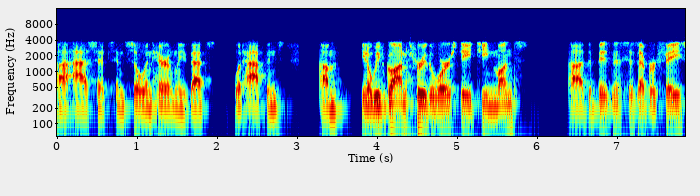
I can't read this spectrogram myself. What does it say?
uh, assets. And so Inherently, that's what happens. Um, You know, we've gone through the worst 18 months uh, the business has ever faced.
